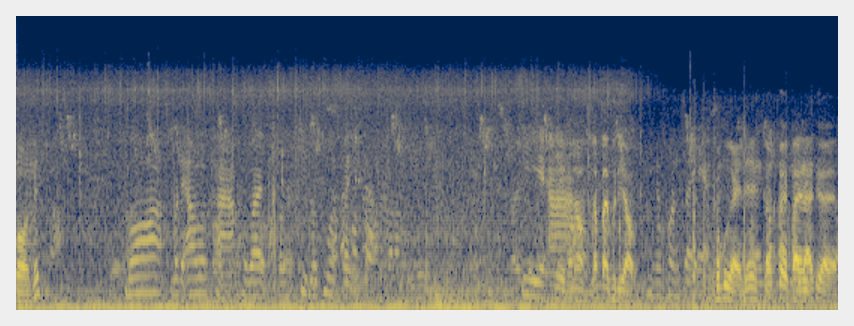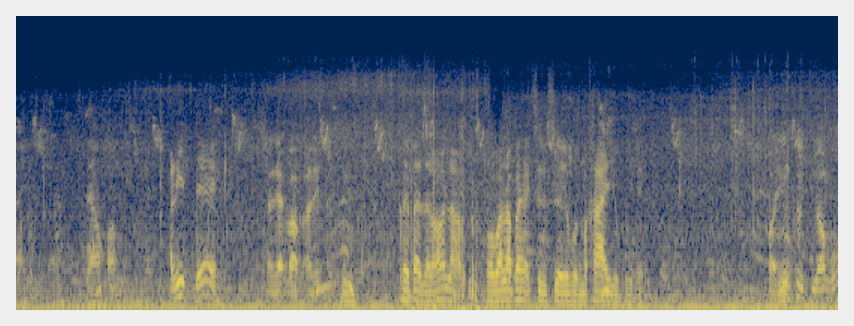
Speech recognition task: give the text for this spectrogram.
บ่ดิ บ่บ่ได้เอารถขามเพราะว่าต้องขี่รถทั่วไปอีกที่อ่านี่พี่น้องแล้วไปคนเดียวที่นครไซแอนก็เบื่อเด้ก็เคยไปร้านเถื่อนเลยบอกเดี๋ยวของอลิสเด้อะไรบอกอันนี้เคยไปตลอดเราเพราะว่าเราไปซื้อเสื้ออยู่ผลมาขายอยู่พี่เด้ขอยนี่คือเยอะโอ้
